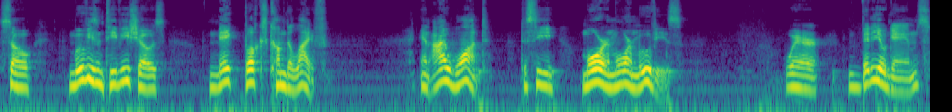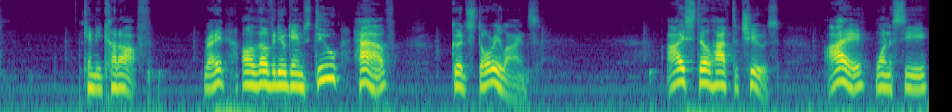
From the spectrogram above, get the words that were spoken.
So, movies and TV shows make books come to life. And I want to see more and more movies where video games can be cut off. right? Although video games do have good storylines, I still have to choose. I want to see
